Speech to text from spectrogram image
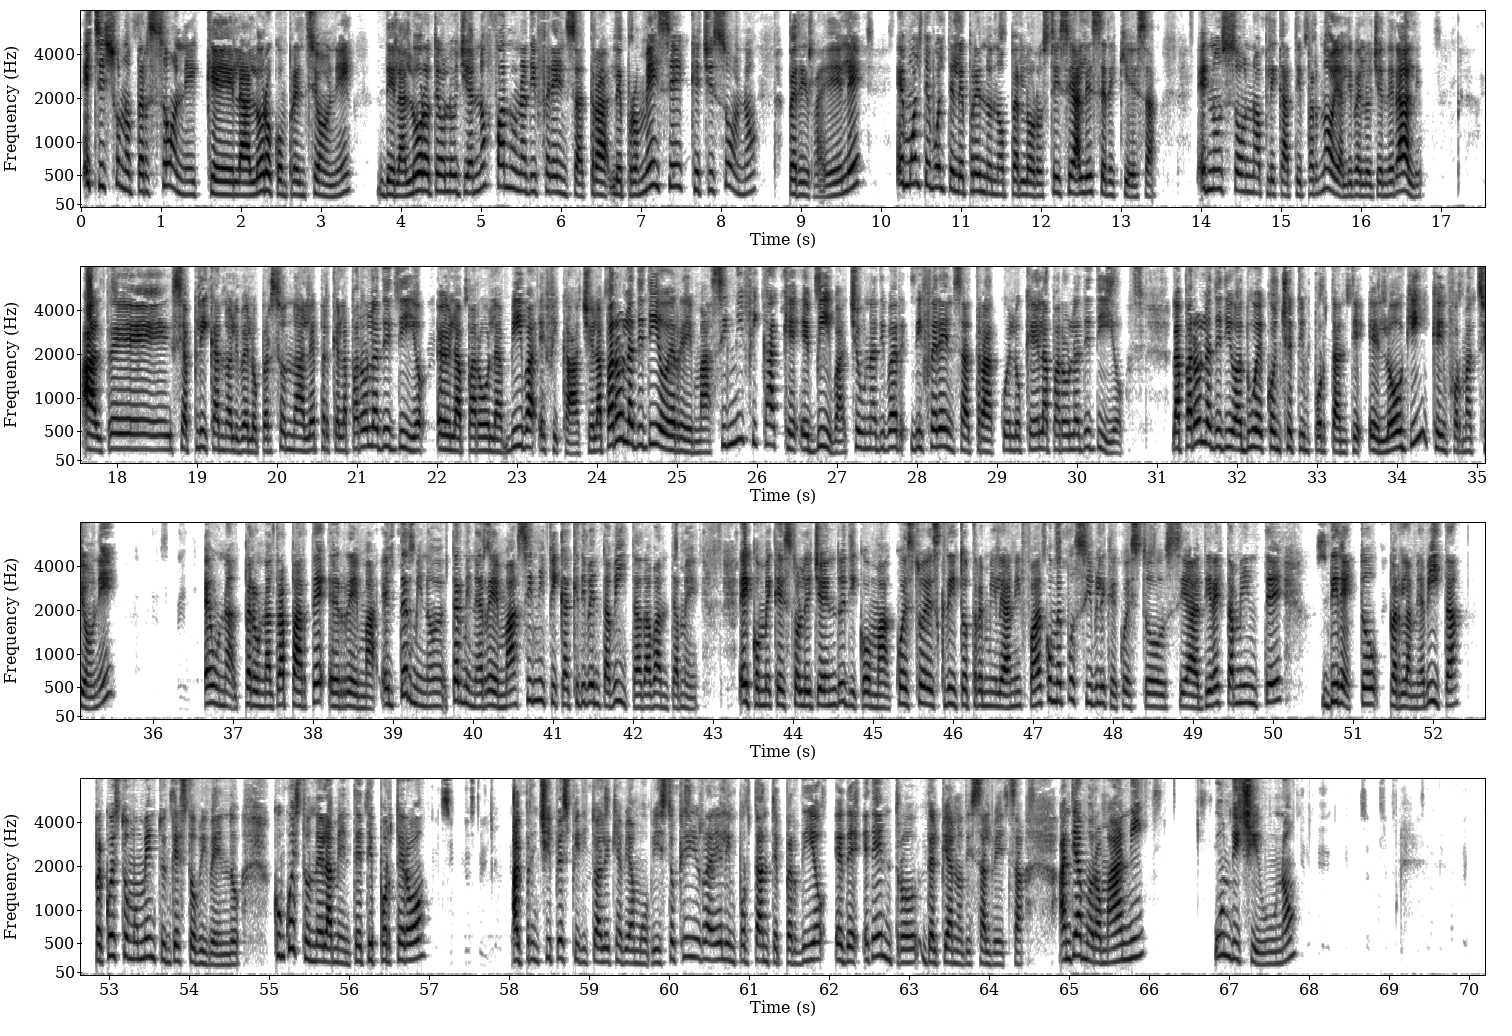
E ci sono persone che la loro comprensione della loro teologia non fanno una differenza tra le promesse che ci sono per Israele e molte volte le prendono per loro stesse all'essere Chiesa e non sono applicati per noi a livello generale. Altre si applicano a livello personale perché la parola di Dio è la parola viva efficace. La parola di Dio è rema, significa che è viva, c'è una diver- differenza tra quello che è la parola di Dio. La parola di Dio ha due concetti importanti, è loghi, che informazioni, una, per un'altra parte è rema. Il termine, termine rema significa che diventa vita davanti a me. E come che sto leggendo e dico, ma questo è scritto 3.000 anni fa, com'è possibile che questo sia direttamente diretto per la mia vita? Per questo momento in che sto vivendo. Con questo nella mente ti porterò al principio spirituale che abbiamo visto, che Israele è importante per Dio ed è, è dentro del piano di salvezza. Andiamo a Romani 11.1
